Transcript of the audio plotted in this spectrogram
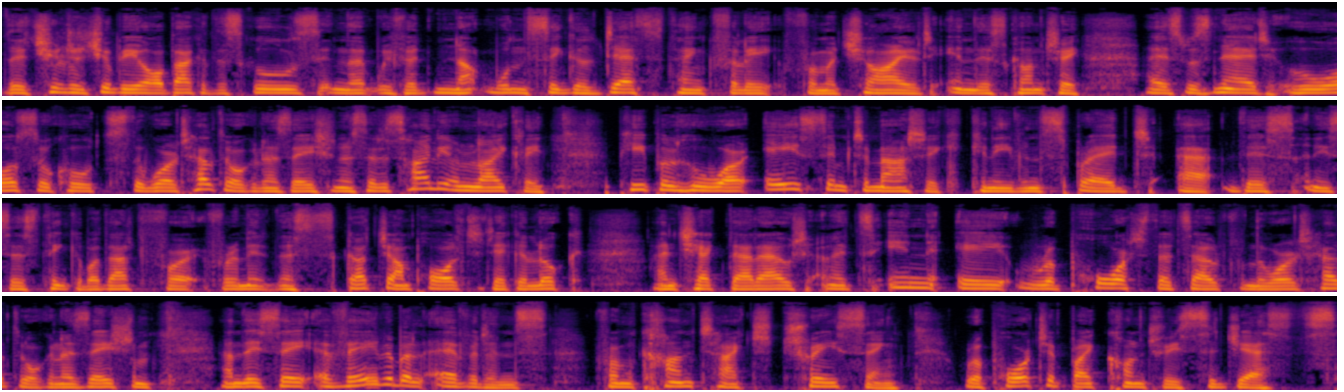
the children should be all back at the schools in that we've had not one single death, thankfully, from a child in this country. Uh, this was Ned, who also quotes the World Health Organization and said it's highly unlikely people who are asymptomatic can even spread uh, this. And he says, think about that for, for a minute. And it's got John Paul to take a look and check that out. And it's in a report that's out from the World Health Organization. And they say available evidence from contact tracing reported by countries suggests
